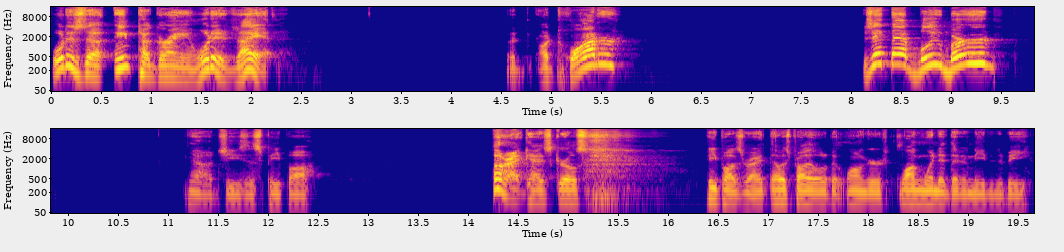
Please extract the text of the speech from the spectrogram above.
What is the Instagram? What is that? A, a? Is that that blue bird? Oh, Jesus, Peepaw. All right, guys, girls. Peepaw's right. That was probably a little bit longer, long winded than it needed to be.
